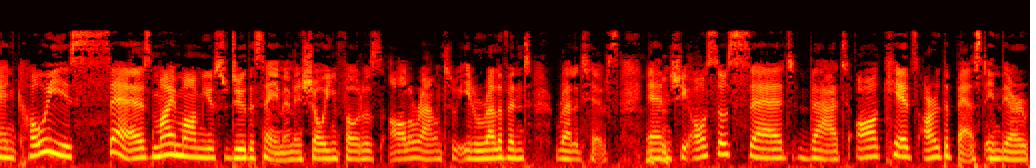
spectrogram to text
and Koi says my mom used to do the same. I mean, showing photos all around to irrelevant relatives. And she also said that all kids are the best in their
